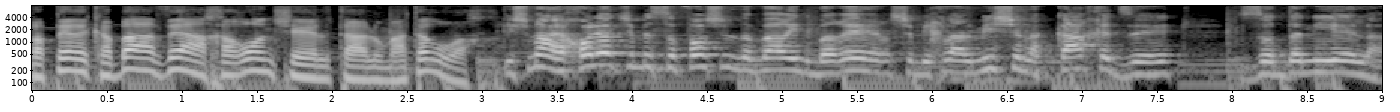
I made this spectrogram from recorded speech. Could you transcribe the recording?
בפרק הבא והאחרון של תעלומת הרוח. תשמע, יכול להיות שבסופו של דבר יתברר שבכלל מי שלקח את זה זאת דניאלה.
